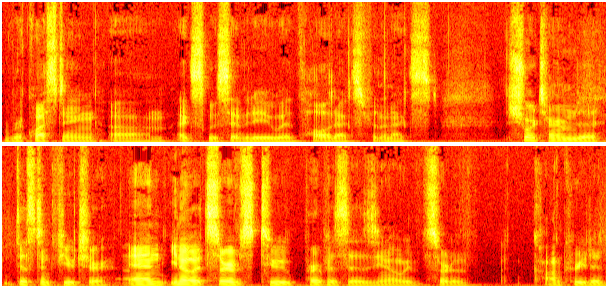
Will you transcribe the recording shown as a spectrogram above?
requesting um, exclusivity with Holodexxx for the next short-term to distant future. And you know, it serves two purposes. You know, we've sort of concreted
